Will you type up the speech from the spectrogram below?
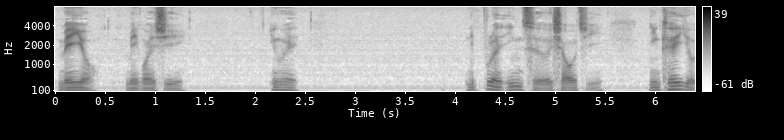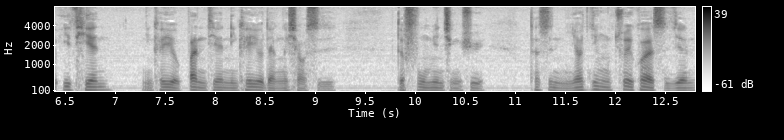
没有，没关系，因为你不能因此而消极，你可以有一天。你可以有半天，你可以有两个小时的负面情绪，但是你要用最快的时间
